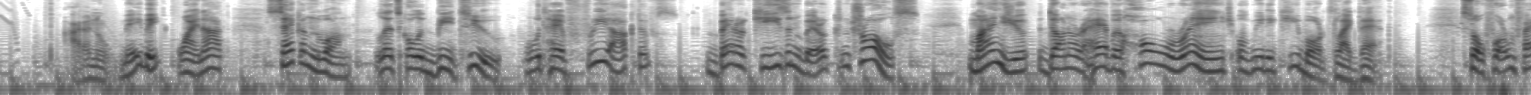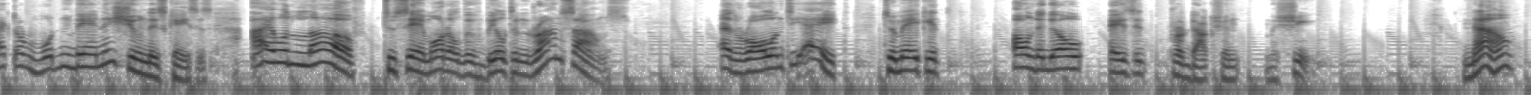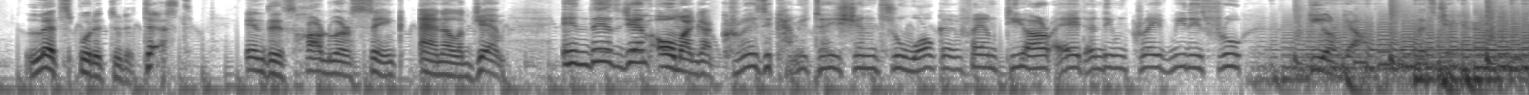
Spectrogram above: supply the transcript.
I don't know, maybe, why not? Second one, let's call it B2, would have three octaves, better keys and better controls. Mind you, Donner have a whole range of MIDI keyboards like that. So form factor wouldn't be an issue in these cases. I would love to see a model with built-in drum sounds as Roland T8 to make it on the go as a production machine. Now, let's put it to the test in this hardware sync analog jam in this gem, oh my god, crazy commutation through Volca FM, TR8, and even Crave MIDI through Dear. Let's check it out.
